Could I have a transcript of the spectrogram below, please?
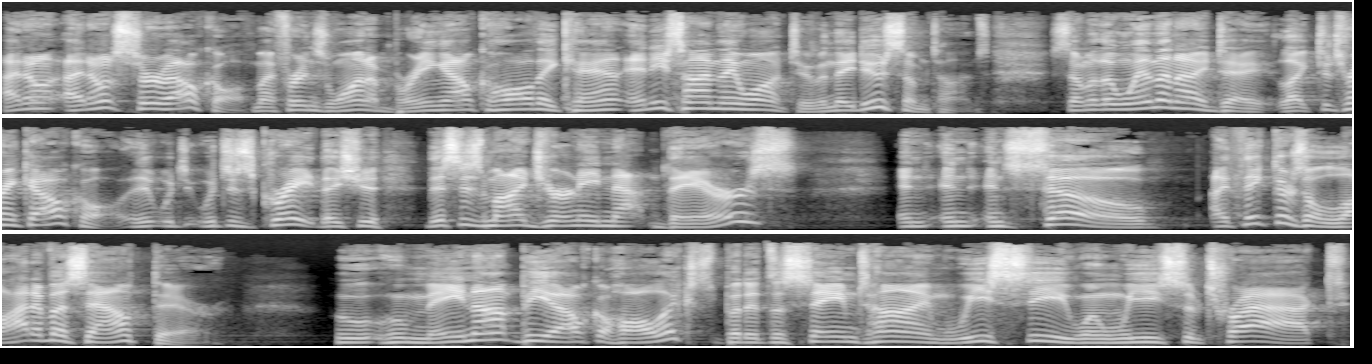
I don't I don't serve alcohol. If my friends want to bring alcohol, they can anytime they want to, and they do sometimes. Some of the women I date like to drink alcohol, which, which is great. They should. This is my journey, not theirs. And and and so I think there's a lot of us out there who who may not be alcoholics, but at the same time, we see when we subtract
